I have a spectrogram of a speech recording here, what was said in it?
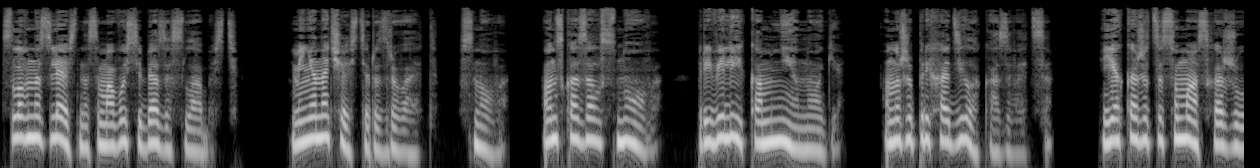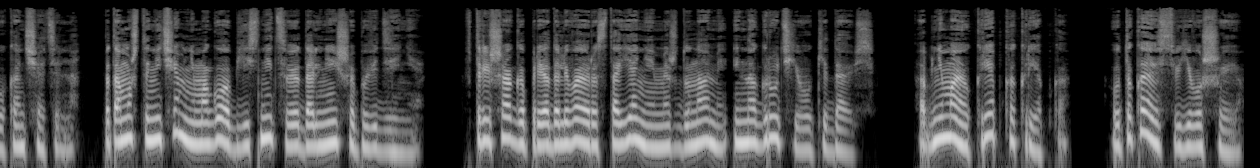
словно злясь на самого себя за слабость. Меня на части разрывает. Снова. Он сказал снова. Привели ко мне ноги. Он уже приходил, оказывается. Я, кажется, с ума схожу окончательно, потому что ничем не могу объяснить свое дальнейшее поведение. В три шага преодолеваю расстояние между нами и на грудь его кидаюсь. Обнимаю крепко-крепко, утыкаюсь в его шею.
